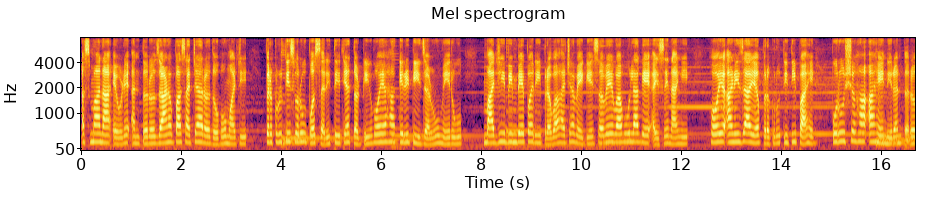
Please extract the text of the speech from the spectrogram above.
अस्माना एवढे अंतर जाणपासाचार दोहो माझी प्रकृती स्वरूप सरितेच्या तटी. होय हा किरीटी जणू मेरू. माझी बिंबे परी प्रवाहाच्या वेगे सवे वाहू लागे ऐसे नाही. होय आणि जाय प्रकृती ती पाहे. पुरुष हा आहे निरंतर.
